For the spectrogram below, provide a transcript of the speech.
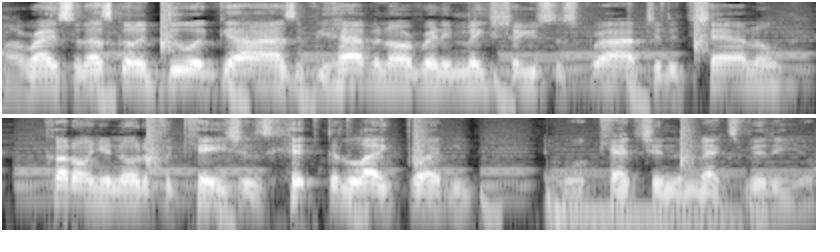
All right, so that's going to do it, guys. If you haven't already, make sure you subscribe to the channel, cut on your notifications, hit the like button, and we'll catch you in the next video.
